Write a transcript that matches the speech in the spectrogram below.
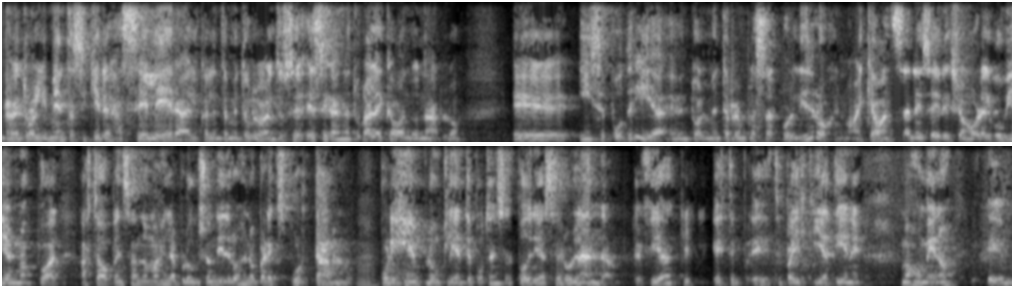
retroalimenta, si quieres, acelera el calentamiento global. Entonces, ese gas natural hay que abandonarlo eh, y se podría eventualmente reemplazar por el hidrógeno. Hay que avanzar en esa dirección. Ahora, el gobierno actual ha estado pensando más en la producción de hidrógeno para exportarlo. Mm. Por ejemplo, un cliente potencial podría ser Holanda. ¿Te fijas? Que este, este país que ya tiene más o menos eh,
